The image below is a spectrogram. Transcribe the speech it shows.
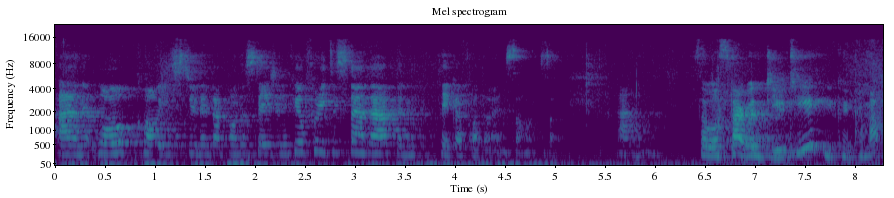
and we'll call each student up on the stage, and feel free to stand up and take a photo and so on. So. Um, So we'll start with Duty. You can come up.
